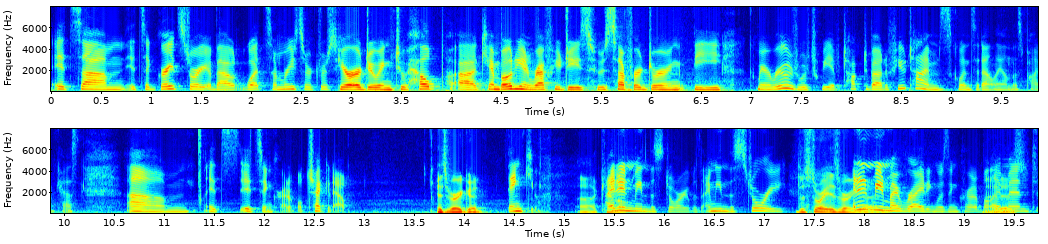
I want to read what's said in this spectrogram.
It's um it's a great story about what some researchers here are doing to help uh, Cambodian refugees who suffered during the Khmer Rouge, which we have talked about a few times coincidentally on this podcast. Um, it's it's incredible. Check it out. It's very good. Thank you. Uh, I didn't mean the story was. I mean the story. the story is very. Good. I didn't good, mean my writing was incredible. It I is. meant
